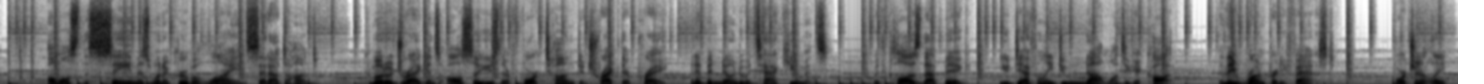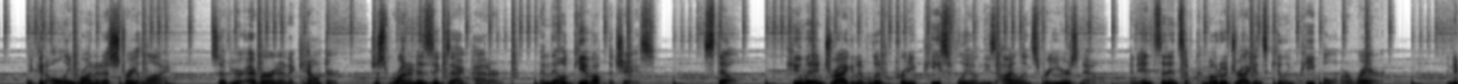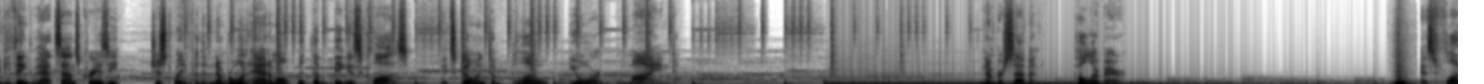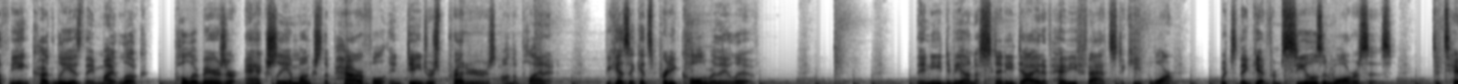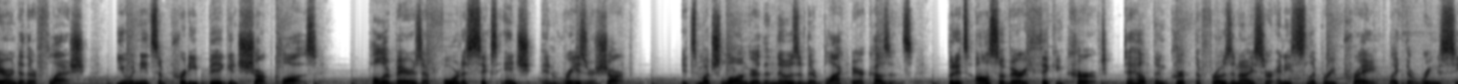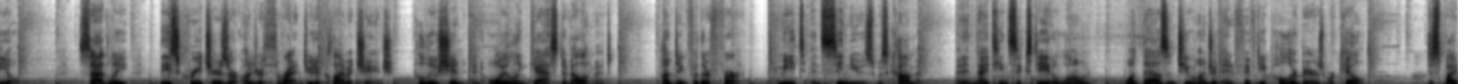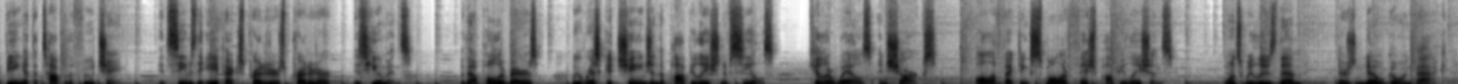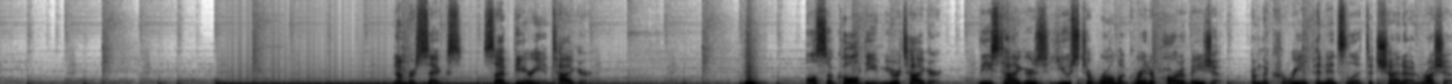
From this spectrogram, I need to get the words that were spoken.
almost the same as when a group of lions set out to hunt. Komodo dragons also use their forked tongue to track their prey and have been known to attack humans. With claws that big, you definitely do not want to get caught, and they run pretty fast. Fortunately, they can only run in a straight line, so if you're ever in an encounter, just run in a zigzag pattern, and they'll give up the chase. Still, human and dragon have lived pretty peacefully on these islands for years now, and incidents of Komodo dragons killing people are rare. And if you think that sounds crazy, just wait for the number one animal with the biggest claws. It's going to blow your mind. Number 7. Polar Bear. As fluffy and cuddly as they might look, polar bears are actually amongst the powerful and dangerous predators on the planet, because it gets pretty cold where they live. They need to be on a steady diet of heavy fats to keep warm, which they get from seals and walruses. To tear into their flesh, you would need some pretty big and sharp claws. Polar bears are 4 to 6 inch and razor sharp. It's much longer than those of their black bear cousins, but it's also very thick and curved to help them grip the frozen ice or any slippery prey like the ringed seal. Sadly, these creatures are under threat due to climate change, pollution, and oil and gas development. Hunting for their fur, meat, and sinews was common, and in 1968 alone, 1,250 polar bears were killed. Despite being at the top of the food chain, it seems the apex predator's predator is humans. Without polar bears, we risk a change in the population of seals, killer whales, and sharks, all affecting smaller fish populations. Once we lose them, there's no going back. Number 6. Siberian Tiger Also called the Amur tiger, these tigers used to roam a greater part of Asia, from the Korean peninsula to China and Russia.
